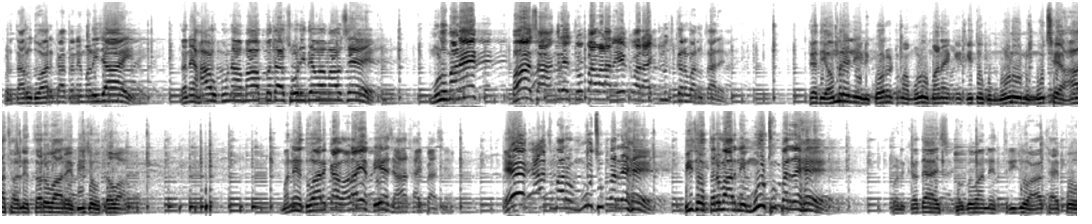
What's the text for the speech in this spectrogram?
પણ તારું દ્વારકા તને મળી જાય. તને હાવ ગુના માફ બધા છોડી દેવામાં આવશે. મૂળું માણેક, બસ આ અંગ્રેજ ટોપાવાળાને એકવાર આટલું જ કરવાનું તારે. તેથી અમરેલીની કોર્ટમાં મૂળું માણેકે કીધું કે મૂળું મૂછે હાથ અને તરવારે બીજો તવા. મને દ્વારકા વાળાએ બે જ હાથ આપ્યા છે. એક હાથ મારો મૂછ ઉપર રહે, બીજો તરવારની મૂઠ ઉપર રહે. પણ કદાચ ભગવાને ત્રીજો હાથ આપ્યો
